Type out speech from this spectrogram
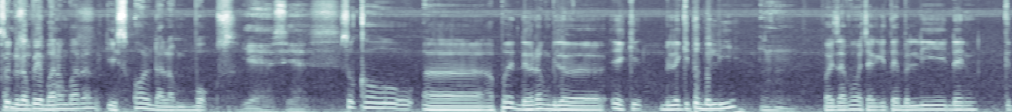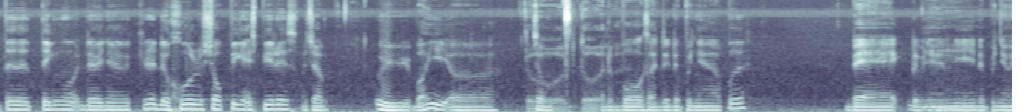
So dia punya with- barang-barang is all dalam box. Yes, yes. So kau uh, apa dia orang bila eh ki, bila kita beli Mm-hmm. for example macam kita beli then kita tengok dia punya kira the whole shopping experience macam ui baik uh, macam betul. ada box ada dia punya apa bag dia punya hmm. ni dia punya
